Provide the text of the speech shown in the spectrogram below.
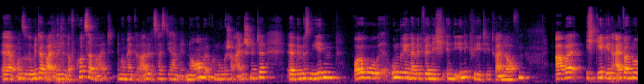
Äh, unsere Mitarbeitenden sind auf Kurzarbeit im Moment gerade. Das heißt, die haben enorme ökonomische Einschnitte. Äh, wir müssen jeden Euro umdrehen, damit wir nicht in die Iniquität reinlaufen. aber ich gebe Ihnen einfach nur,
